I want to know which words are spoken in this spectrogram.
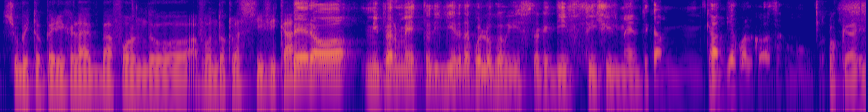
subito per i club a fondo, a fondo classifica. Però mi permetto di dire da quello che ho visto che difficilmente cam- cambia qualcosa comunque. Ok.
